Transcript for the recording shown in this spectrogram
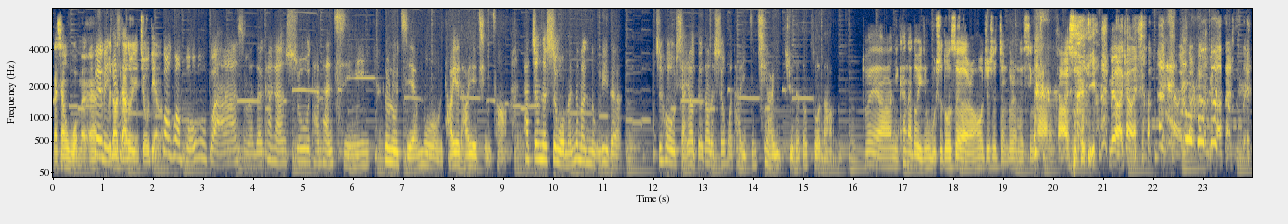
那像我们，对，回到家都已经九点了，逛逛博物馆啊什么的，看看书，弹弹琴，录录节目，陶冶陶冶情操。他真的是我们那么努力的，之后想要得到的生活，他已经轻而易举的都做到了。对啊，你看他都已经五十多岁了，然后就是整个人的心态很像二十岁一样。没有啦开玩笑，开玩笑，可能没到三十岁。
